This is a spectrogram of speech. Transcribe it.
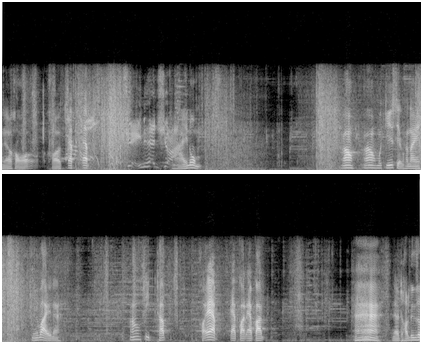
เดี๋ยวขอ ขอแอดแอด Chain headshot. หายนมเอาเอาเมื่อกี้เสียงสไนยไม่ไหวนะ เอาติดครับ ขอแอบ แอบก่อน แอบก่อน อ่าเดี๋ยวขอดึงส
